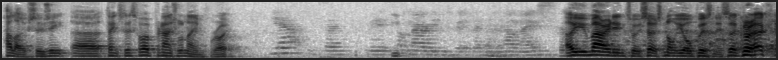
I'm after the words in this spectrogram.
Hello, Susie. Uh, thanks for this. If I pronounce your name right. Yeah, so not married into it. Oh, you married into it, so it's not your business. Correct?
